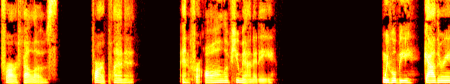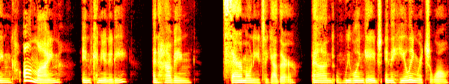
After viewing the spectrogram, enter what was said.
for our fellows, for our planet, and for all of humanity. We will be gathering online in community and having ceremony together. And we will engage in a healing ritual.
